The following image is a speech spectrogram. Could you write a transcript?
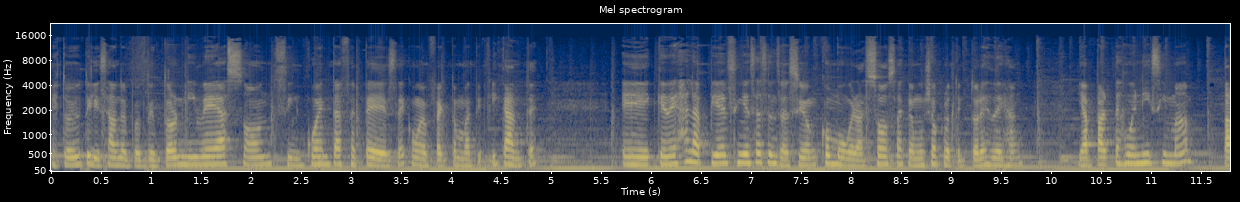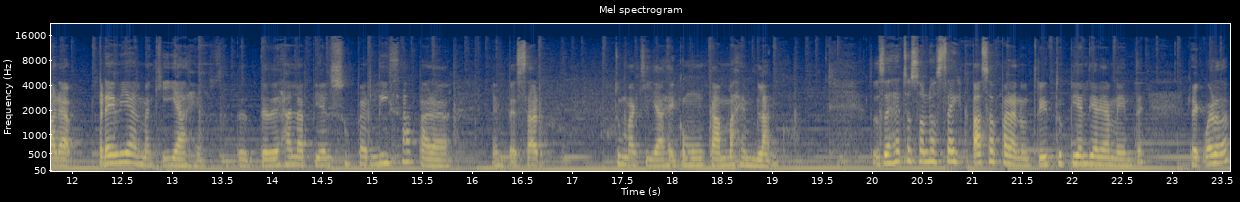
estoy utilizando el protector Nivea Son 50 fps con efecto matificante eh, que deja la piel sin esa sensación como grasosa que muchos protectores dejan y aparte es buenísima para previa al maquillaje, te, deja la piel súper lisa para empezar tu maquillaje como un canvas en blanco. Entonces estos son los seis pasos para nutrir tu piel diariamente. Recuerda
